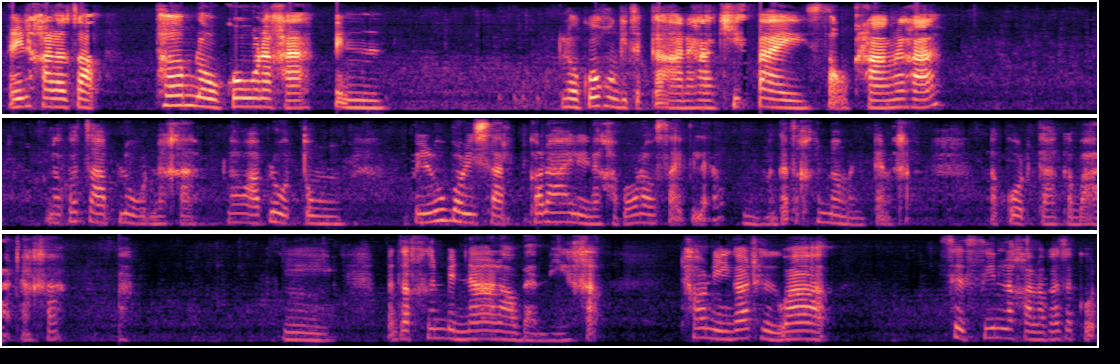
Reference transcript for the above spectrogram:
อันนี้นะคะเราจะเพิ่มโลโก้นะคะ เป็นโลโก้ของกิจการนะคะ คลิกไปสองครั้งนะคะ แล้วก็จะอัปโหลดนะคะ เราอัปโหลดตรงเป็นรูปบริษัทก็ได้เลยนะคะ เพราะาเราใส่ไปแล้วมมันก็จะขึ้นมาเหมือนกันค่ะแล้วกดกากบาทนะคะ นี่ มันจะขึ้นเป็นหน้าเราแบบนี้ค่ะ เท่านี้ก็ถือว่าเสร็จสิ้นแล้วค่ะ เราก็จะกด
